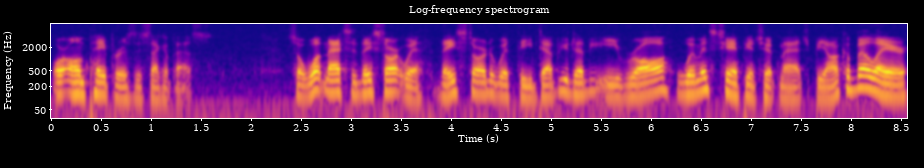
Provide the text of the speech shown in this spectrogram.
or on paper is the second best. So what match did they start with? They started with the WWE Raw Women's Championship match, Bianca Belair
